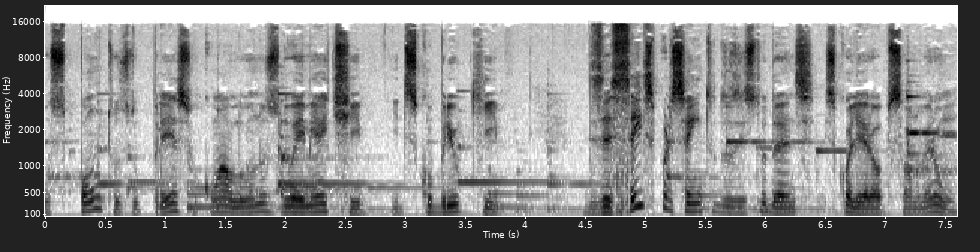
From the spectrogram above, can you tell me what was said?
os pontos do preço com alunos do MIT e descobriu que 16% dos estudantes escolheram a opção número 1,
